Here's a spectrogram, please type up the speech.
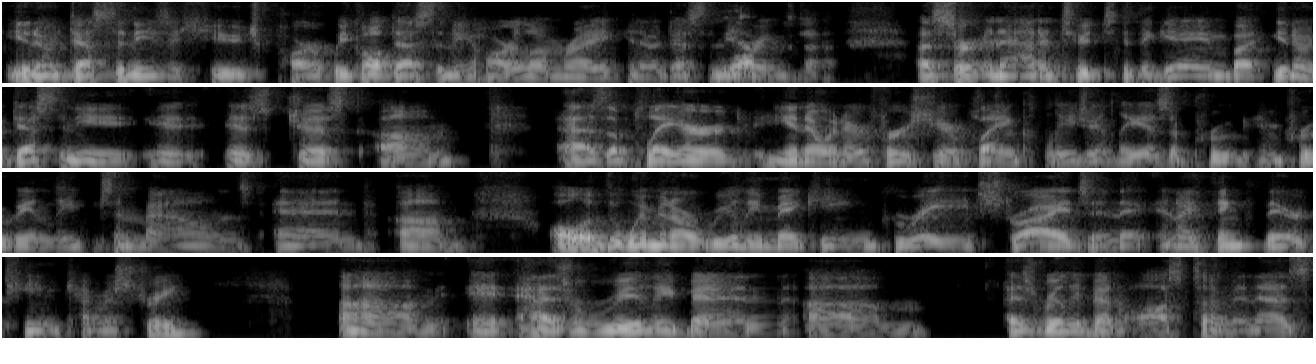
you know, Destiny is a huge part. We call Destiny Harlem, right? You know, Destiny yep. brings a, a certain attitude to the game, but you know, Destiny is, is just um, as a player, you know, in her first year playing collegiately, as improve, improving leaps and bounds, and um, all of the women are really making great strides, and and I think their team chemistry, um, it has really been um, has really been awesome, and as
